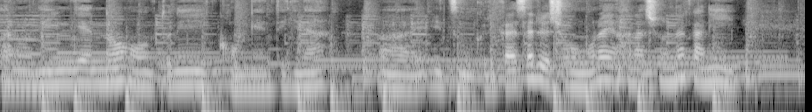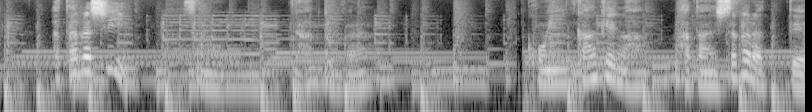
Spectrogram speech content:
あの人間の本当に根源的な、まあ、いつも繰り返されるしょうもない話の中に新しいその何て言うかな婚姻関係が破綻したからって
